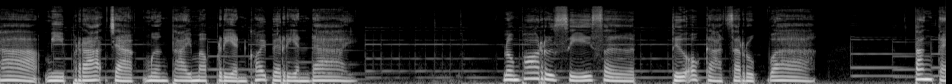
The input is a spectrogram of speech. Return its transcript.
ถ้ามีพระจากเมืองไทยมาเปลี่ยนค่อยไปเรียนได้ หลวงพ่อฤาษีเสิร์ตถือโอกาสสรุปว่า ตั้งแต่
